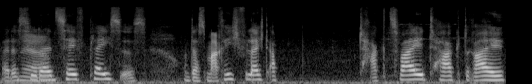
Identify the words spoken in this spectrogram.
Weil das Ja. hier dein Safe Place ist. Und das mache ich vielleicht ab Tag zwei, Tag drei.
